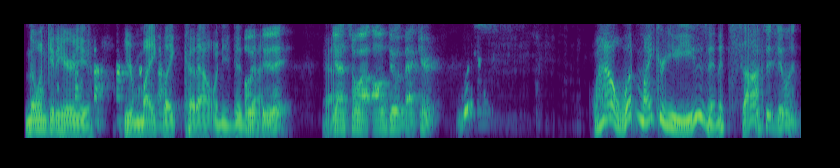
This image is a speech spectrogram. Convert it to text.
No one could hear you. Your mic like cut out when you did oh, that. did it? Yeah. yeah so I'll do it back here. Wow, what mic are you using? It sucks. What's it doing?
